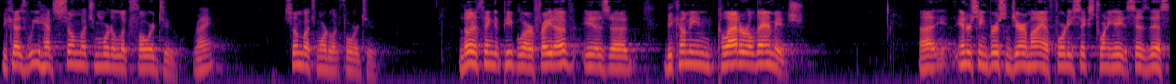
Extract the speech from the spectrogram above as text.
Because we have so much more to look forward to, right? So much more to look forward to. Another thing that people are afraid of is uh, becoming collateral damage. Uh, interesting verse in Jeremiah 46, 28. It says this,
